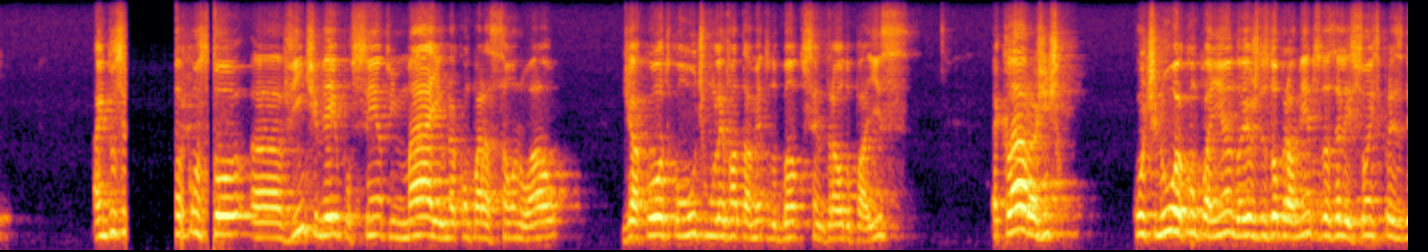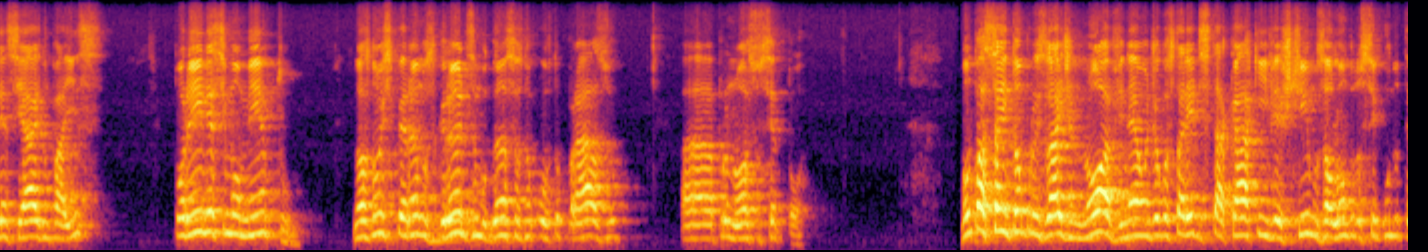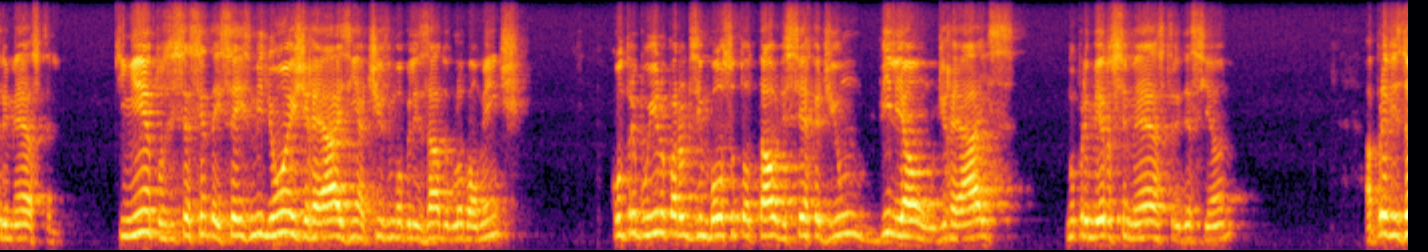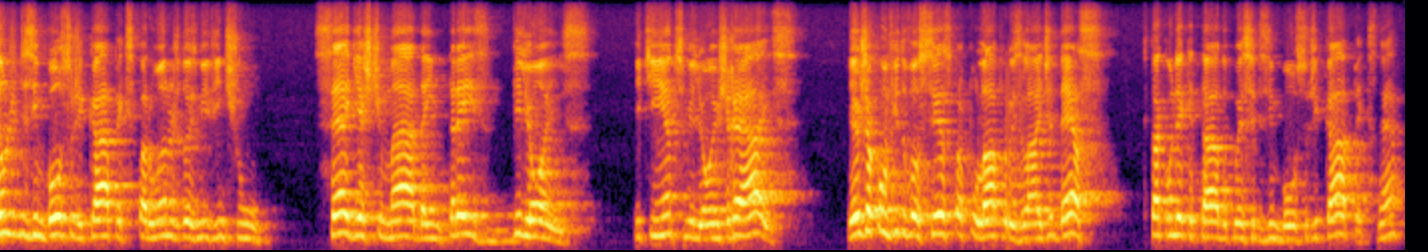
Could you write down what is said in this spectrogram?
A indústria alcançou 20,5% em maio na comparação anual, de acordo com o último levantamento do Banco Central do país. É claro, a gente continua acompanhando aí os desdobramentos das eleições presidenciais no país, porém, nesse momento, nós não esperamos grandes mudanças no curto prazo ah, para o nosso setor. Vamos passar então para o slide 9, né, onde eu gostaria de destacar que investimos ao longo do segundo trimestre 566 milhões de reais em ativo imobilizado globalmente, contribuindo para o desembolso total de cerca de 1 bilhão de reais no primeiro semestre desse ano. A previsão de desembolso de CAPEX para o ano de 2021 segue estimada em 3 bilhões e 500 milhões de reais. Eu já convido vocês para pular para o slide 10, que está conectado com esse desembolso de CAPEX, né?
